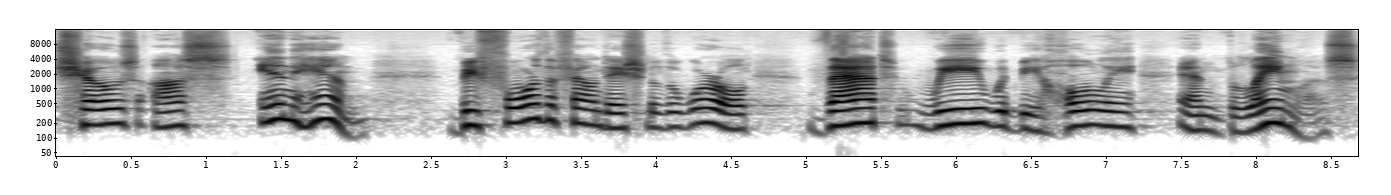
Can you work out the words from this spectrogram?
chose us in Him before the foundation of the world that we would be holy and blameless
